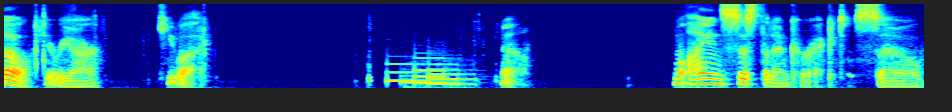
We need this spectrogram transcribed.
Oh, here we are. QI. No. Well, I insist that I'm correct, so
